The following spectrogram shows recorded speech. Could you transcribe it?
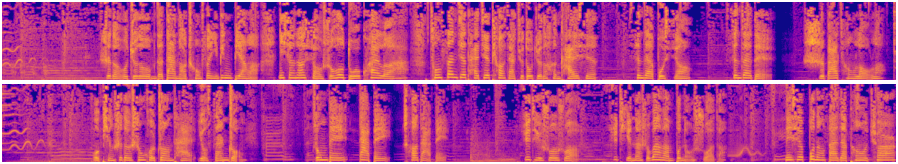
是的，我觉得我们的大脑成分一定变了。你想想小时候多快乐啊，从三阶台阶跳下去都觉得很开心，现在不行，现在得十八层楼了。我平时的生活状态有三种：中杯、大杯、超大杯。具体说说，具体那是万万不能说的。那些不能发在朋友圈，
